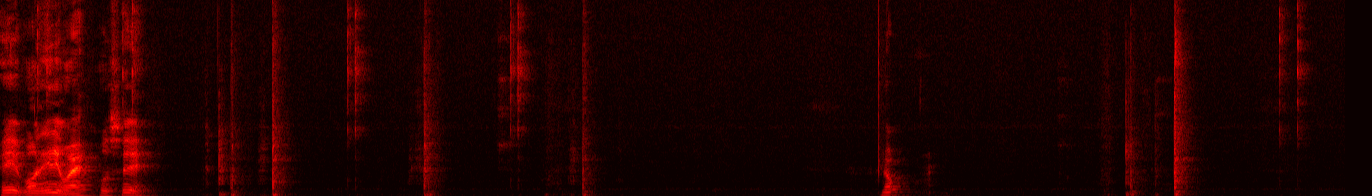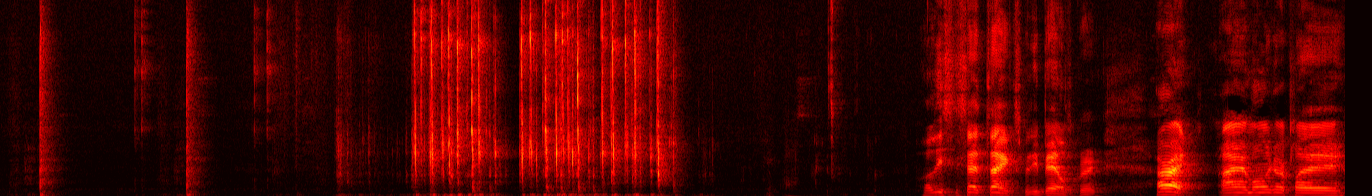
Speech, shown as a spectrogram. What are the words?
May have won anyway. We'll see. Nope. Well, at least he said thanks, but he bailed quick. All right, I am only going to play.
